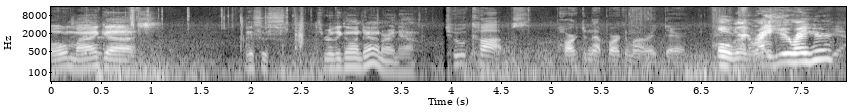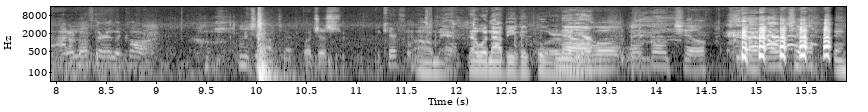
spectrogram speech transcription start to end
Oh my gosh. This is it's really going down right now. two cops parked in that parking lot right there. Oh, like right here, right here? Yeah, I don't know if they're in the car. Let me check. out But just be careful. Oh man, that would not be a good puller No, video. we'll, we'll go chill. We'll go chill.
